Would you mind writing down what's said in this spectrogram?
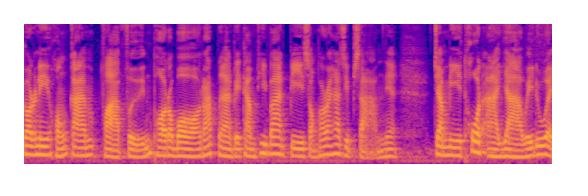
กรณีของการฝ่าฝืนพรบรับงานไปทำที่บ้านปี 2553 เนี่ยจะมีโทษอาญาไว้ด้วย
